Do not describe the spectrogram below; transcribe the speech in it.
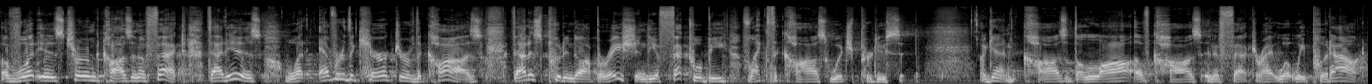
of what is termed cause and effect. That is, whatever the character of the cause that is put into operation, the effect will be like the cause which produced it. Again, cause, the law of cause and effect, right? What we put out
